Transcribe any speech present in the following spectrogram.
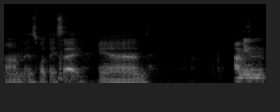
um, is what they say and i mean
